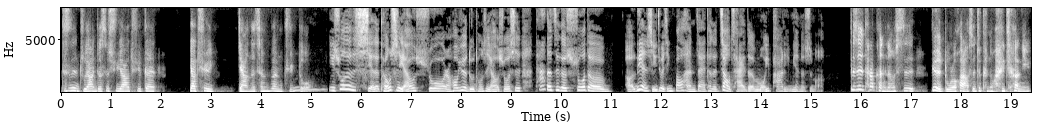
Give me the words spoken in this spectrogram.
就是主要你就是需要去跟要去讲的成分居多。你说的写的同时也要说，然后阅读同时也要说，是他的这个说的。呃，练习就已经包含在他的教材的某一趴里面了，是吗？就是他可能是阅读的话，老师就可能会 叫你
